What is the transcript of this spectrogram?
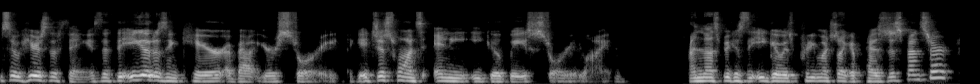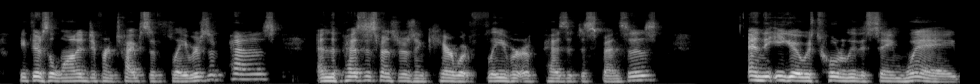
so here's the thing is that the ego doesn't care about your story like it just wants any ego based storyline and that's because the ego is pretty much like a pez dispenser like there's a lot of different types of flavors of pez and the pez dispenser doesn't care what flavor of pez it dispenses and the ego is totally the same way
